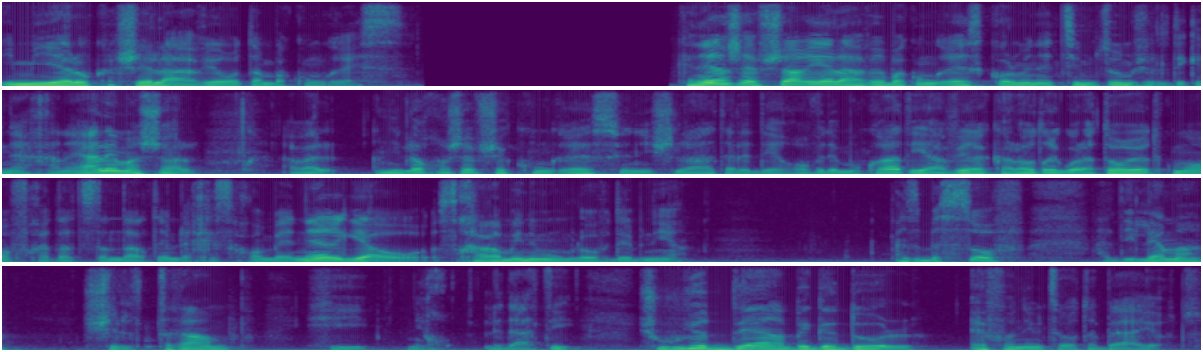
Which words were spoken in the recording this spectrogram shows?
אם יהיה לו קשה להעביר אותם בקונגרס. כנראה שאפשר יהיה להעביר בקונגרס כל מיני צמצום של תקני החניה למשל, אבל אני לא חושב שקונגרס שנשלט על ידי רוב דמוקרטי יעביר הקלות רגולטוריות כמו הפחתת סטנדרטים לחיסכון באנרגיה או שכר מינימום לעובדי בנייה. אז בסוף, הדילמה של טראמפ היא, לדעתי, שהוא יודע בגדול איפה נמצאות הבעיות.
